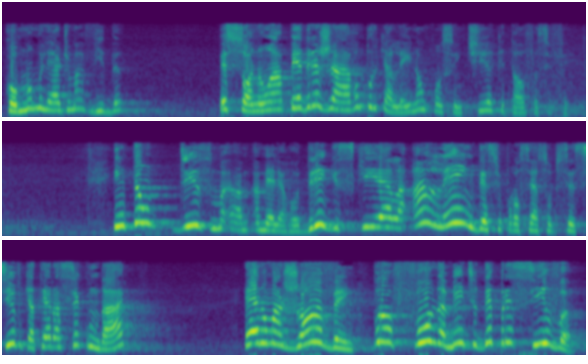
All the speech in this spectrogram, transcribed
como uma mulher de uma vida. E só não a apedrejavam porque a lei não consentia que tal fosse feito. Então, diz Amélia Rodrigues que ela, além desse processo obsessivo, que até era secundário, era uma jovem profundamente depressiva,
